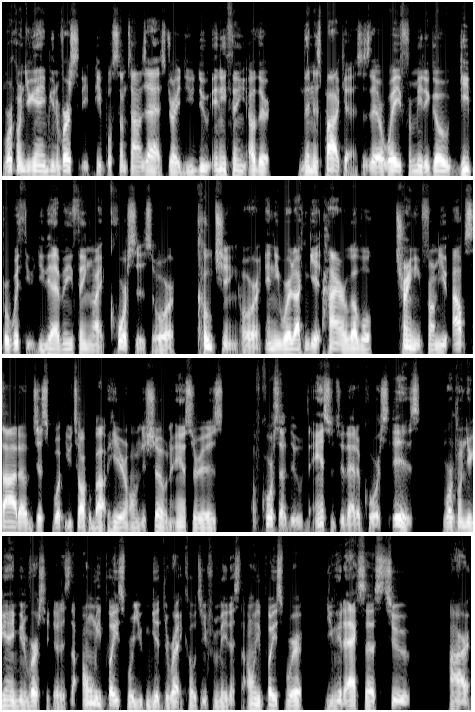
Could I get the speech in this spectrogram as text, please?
work on your game university. People sometimes ask, Dre, do you do anything other than this podcast? Is there a way for me to go deeper with you? Do you have anything like courses or coaching or anywhere that I can get higher level training from you outside of just what you talk about here on the show? And the answer is, of course I do. The answer to that, of course, is Work on Your Game University. That is the only place where you can get direct coaching from me. That's the only place where you can get access to our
